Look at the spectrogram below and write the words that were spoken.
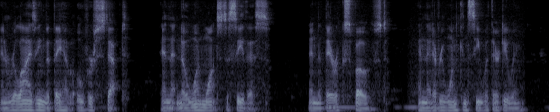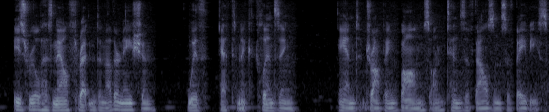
and realizing that they have overstepped and that no one wants to see this and that they're exposed and that everyone can see what they're doing. Israel has now threatened another nation with ethnic cleansing and dropping bombs on tens of thousands of babies,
